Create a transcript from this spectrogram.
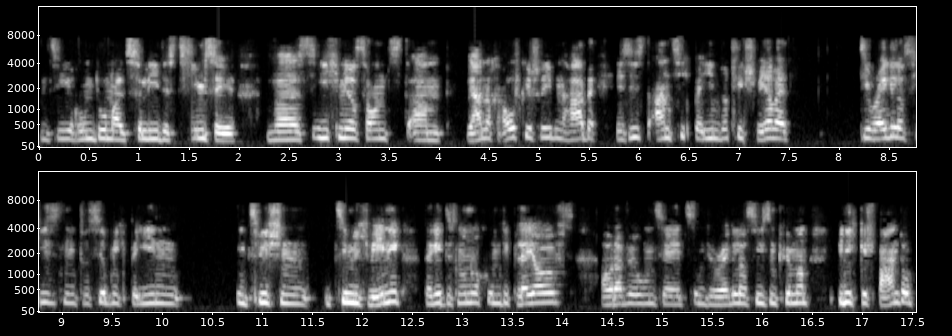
und sie rundum als solides Team sehe. Was ich mir sonst ähm, ja noch aufgeschrieben habe, es ist an sich bei ihnen wirklich schwer, weil die Regular Season interessiert mich bei ihnen inzwischen ziemlich wenig. Da geht es nur noch um die Playoffs, aber da wir uns ja jetzt um die Regular Season kümmern, bin ich gespannt, ob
